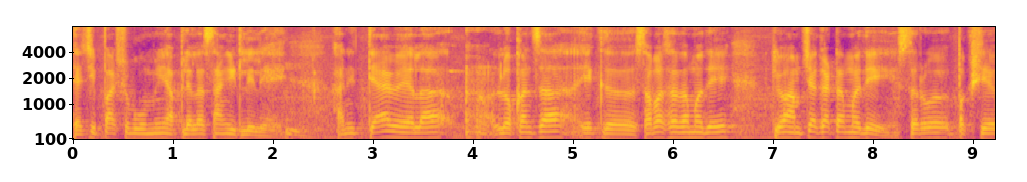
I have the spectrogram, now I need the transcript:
त्याची पार्श्वभूमी आपल्याला सांगितलेली आहे. आणि त्यावेळेला लोकांचा एक सभासदामध्ये किंवा आमच्या गटामध्ये सर्व पक्षीय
